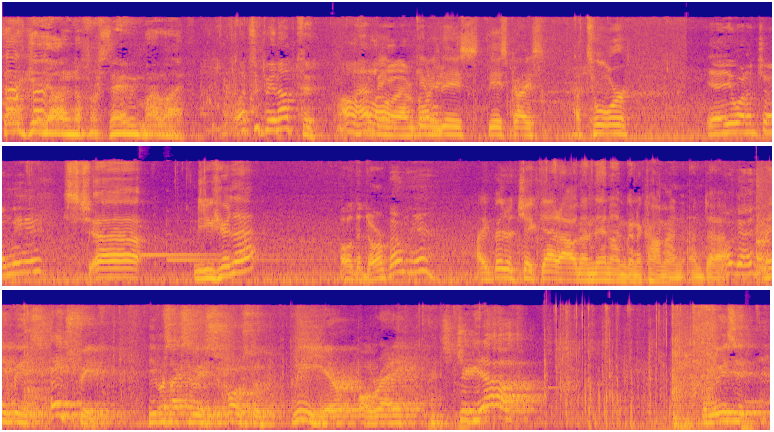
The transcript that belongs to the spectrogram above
Thank you, Jarno, for saving my life. What you been up to? Oh, I've hello, been everybody. giving these these guys a tour. Yeah, you want to join me here? Uh, did you hear that? Oh, the doorbell? Yeah. I better check that out and then I'm gonna come and, and uh, Okay. maybe it's HP. He was actually supposed to be here already. Let's check it out. Who is it?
